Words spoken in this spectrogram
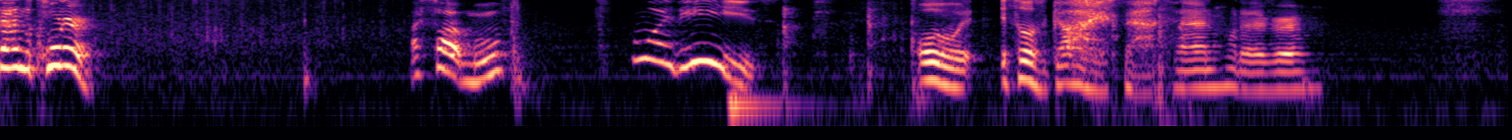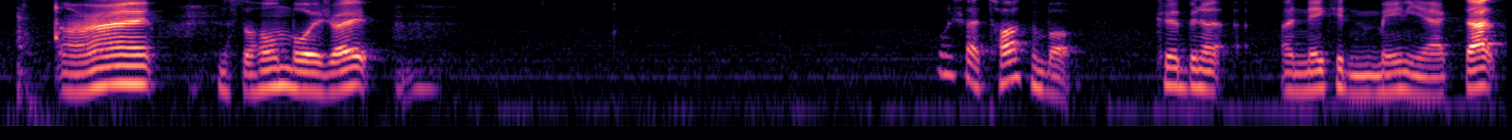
that in the corner? I saw it move. Who are these? Oh, it's those guys back then. Whatever. Alright. It's the homeboys, right? What's that talking about? Could have been a, a naked maniac. That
